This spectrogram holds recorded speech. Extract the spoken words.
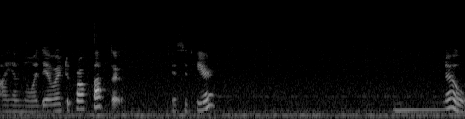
I have no idea where to craft that though. Is it here? No.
